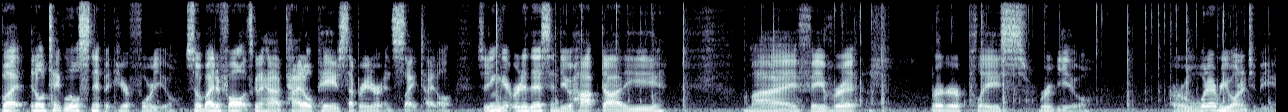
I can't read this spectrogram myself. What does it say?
but it'll take a little snippet here for you. So by default, it's going to have title, page, separator, and site title. So you can get rid of this and do hopdoddy, my favorite burger place review, or whatever you want it to be.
